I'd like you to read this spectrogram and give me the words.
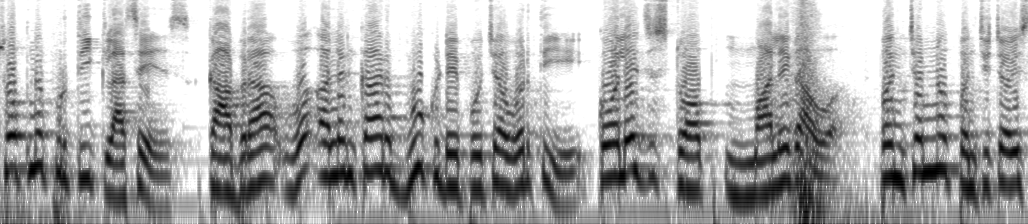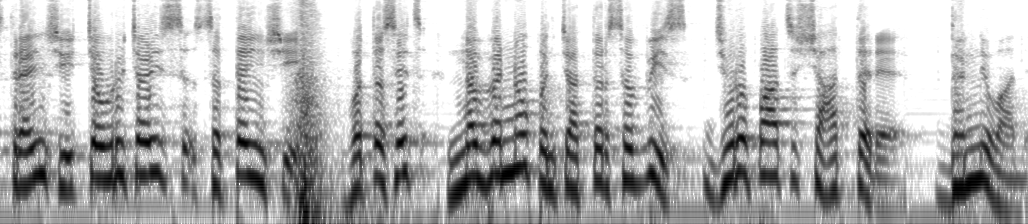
स्वप्नपूर्ती क्लासेस काबरा व अलंकार बुक डेपोच्या वरती कॉलेज स्टॉप मालेगाव. पंच्याण्णव पंचेचाळीस त्र्याऐंशी चौवेचाळीस सत्याऐंशी व तसेच नव्याण्णव पंच्याहत्तर सव्वीस झिरो पाच शहात्तर. धन्यवाद.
